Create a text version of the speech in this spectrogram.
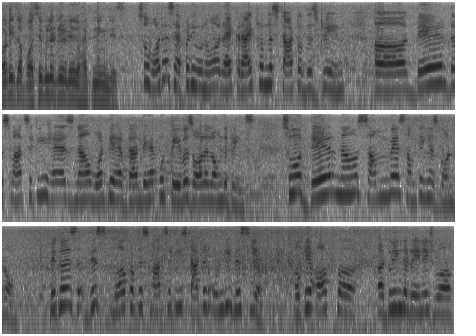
what is the possibility it is happening this? So what has happened, you know, like right from the start of this drain, uh, there the smart city has now what they have done, they have put pavers all along the drains. So there now somewhere something has gone wrong because this work of the smart city started only this year, okay, of uh, uh, doing the drainage work,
